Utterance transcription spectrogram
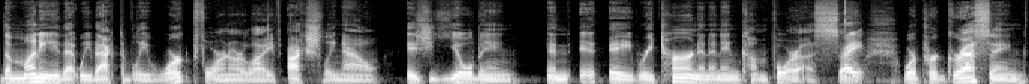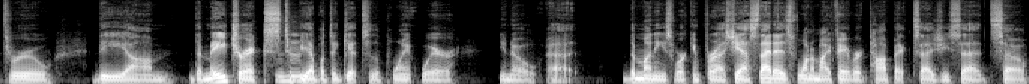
the money that we've actively worked for in our life actually now is yielding an a return and an income for us. So Right. we're progressing through the um the matrix to Mm-hmm. be able to get to the point where you know uh, the money's working for us. Yes, that is one of my favorite topics, as you said. So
